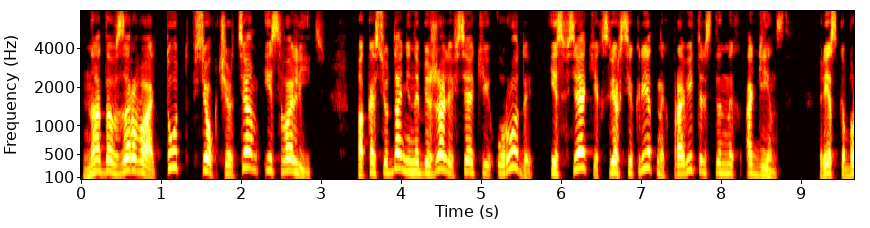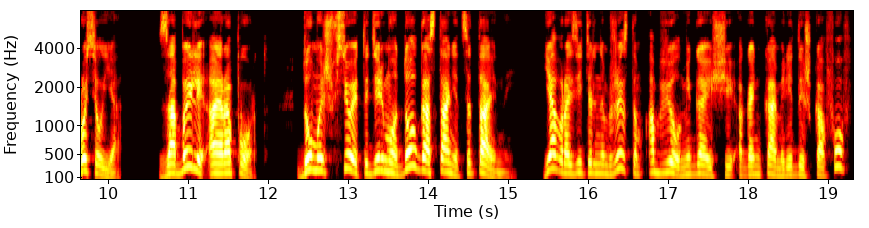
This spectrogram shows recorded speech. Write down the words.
Надо взорвать тут все к чертям и свалить. пока сюда не набежали всякие уроды из всяких сверхсекретных правительственных агентств. Резко бросил я. Забыли аэропорт? Думаешь, все это дерьмо долго останется тайной? Я выразительным жестом обвел мигающие огоньками ряды шкафов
